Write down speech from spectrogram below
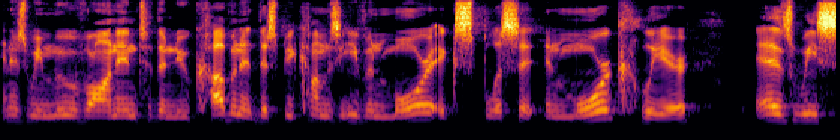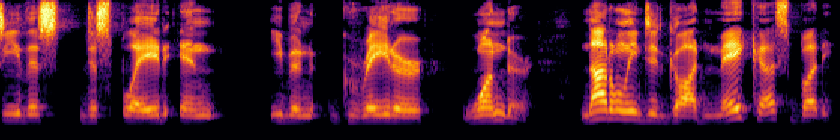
And as we move on into the new covenant, this becomes even more explicit and more clear as we see this displayed in even greater wonder. Not only did God make us, but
